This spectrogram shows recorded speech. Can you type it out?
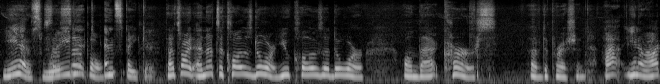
Yes, So read simple. it and speak it. That's right, and that's a closed door. You close a door on that curse of depression. I, you know, I,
